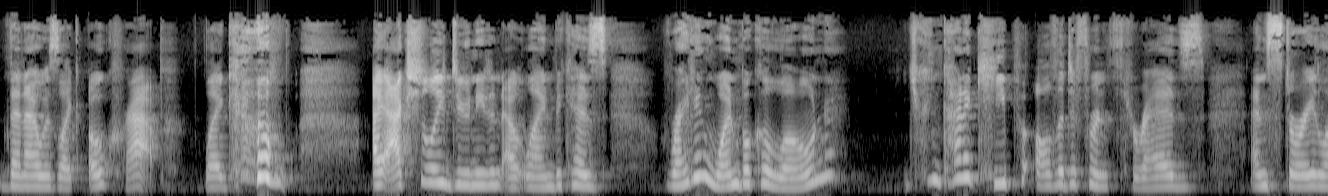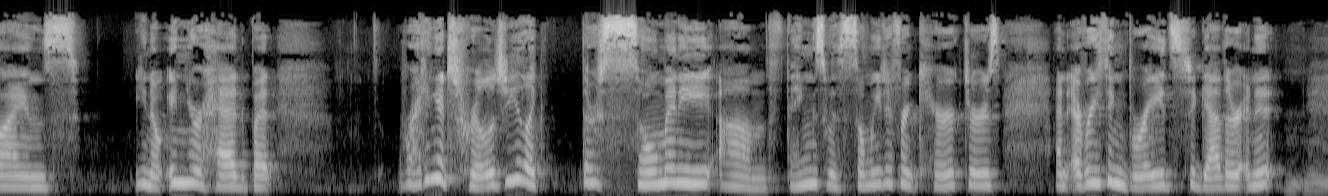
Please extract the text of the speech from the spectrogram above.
then I was like, oh crap, like, I actually do need an outline because writing one book alone, you can kind of keep all the different threads and storylines, you know, in your head. But writing a trilogy, like, there's so many um, things with so many different characters, and everything braids together, and it mm-hmm.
